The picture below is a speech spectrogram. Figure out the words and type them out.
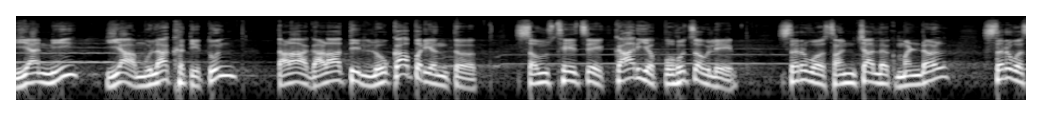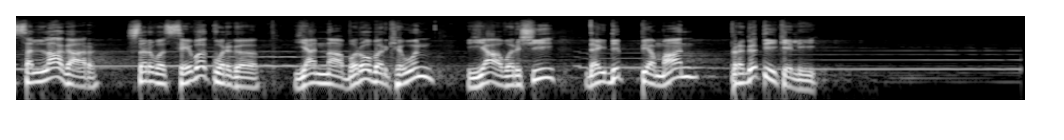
यांनी या मुलाखतीतून तळागाळातील लोकापर्यंत संस्थेचे कार्य पोहोचवले. सर्व संचालक मंडळ सर्व सल्लागार सर्व सेवक वर्ग यांना बरोबर घेऊन यावर्षी दैदिप्यमान प्रगती केली.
